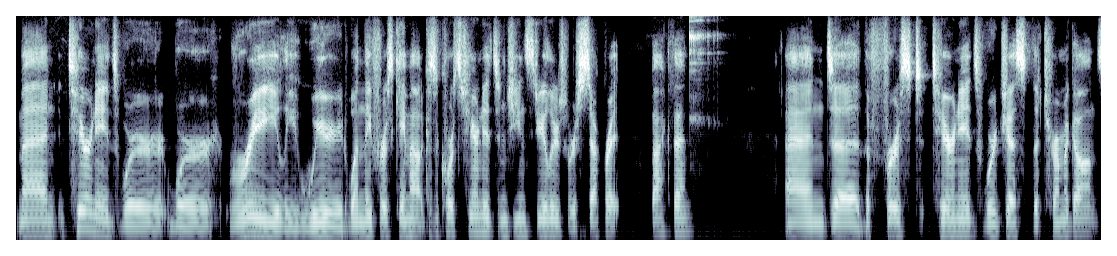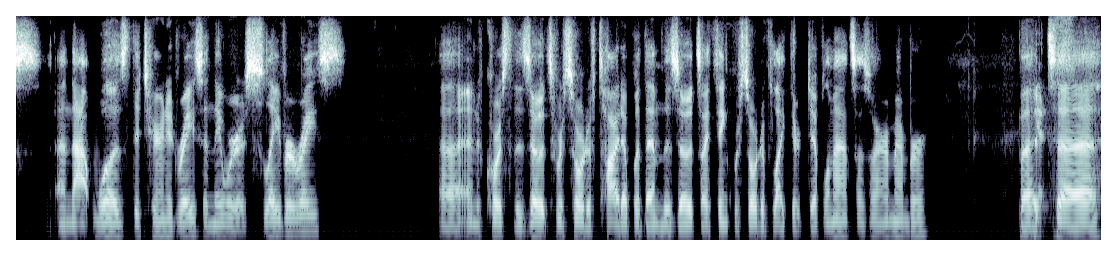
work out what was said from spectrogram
Man, Tyranids were were really weird when they first came out because of course Tyranids and Genestealers were separate back then. And uh, the first Tyranids were just the Termagants, and that was the Tyranid race, and they were a slaver race. Uh, and of course, the Zoats were sort of tied up with them. The Zoats, I think, were sort of like their diplomats, as I remember. But Yes. uh,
